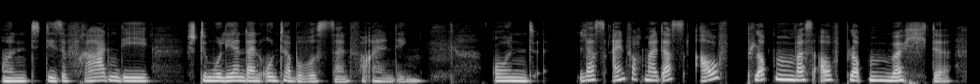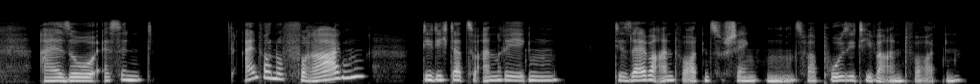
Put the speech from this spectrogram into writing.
und diese Fragen, die stimulieren dein Unterbewusstsein vor allen Dingen. Und lass einfach mal das aufploppen, was aufploppen möchte. Also es sind einfach nur Fragen, die dich dazu anregen, dir selber Antworten zu schenken, und zwar positive Antworten.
